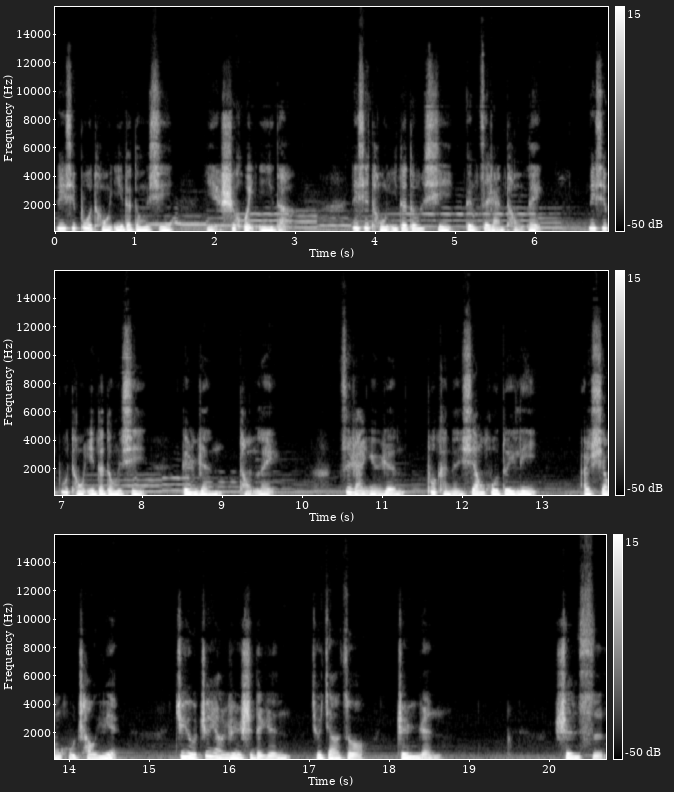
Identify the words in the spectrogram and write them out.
那些不同一的东西也是唯一的。那些同一的东西跟自然同类，那些不同一的东西跟人同类。自然与人不可能相互对立，而相互超越。具有这样认识的人。就叫做真人。生死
